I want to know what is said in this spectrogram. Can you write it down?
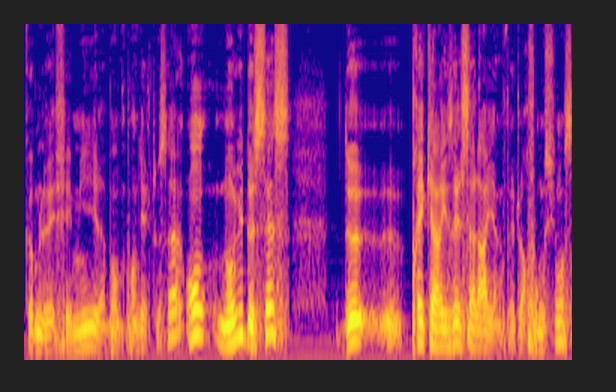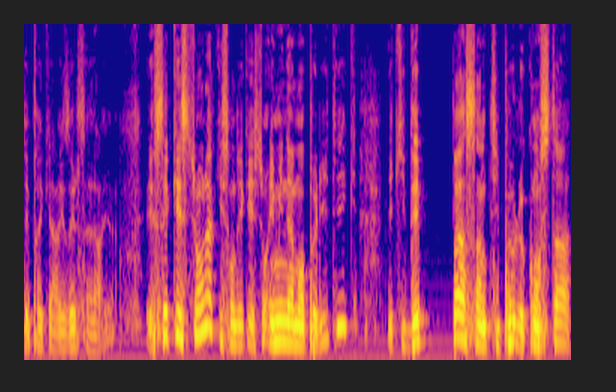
comme le FMI, la Banque mondiale, tout ça, n'ont eu de cesse de euh, précariser le salariat. En fait, leur fonction, c'est précariser le salariat. Et ces questions-là, qui sont des questions éminemment politiques et qui dépassent un petit peu le constat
